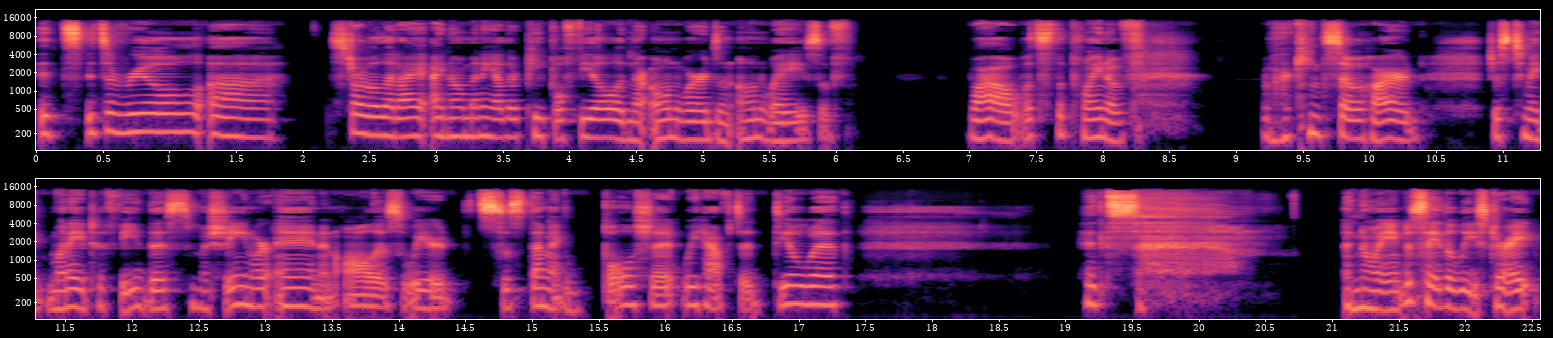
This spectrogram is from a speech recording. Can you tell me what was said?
it's it's a real uh, struggle that I, I know many other people feel in their own words and own ways of wow, what's the point of working so hard just to make money to feed this machine we're in and all this weird systemic bullshit we have to deal with. It's annoying to say the least, right?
